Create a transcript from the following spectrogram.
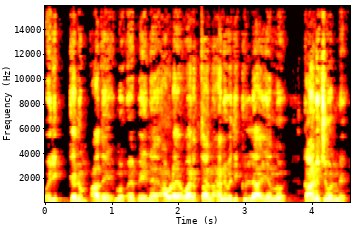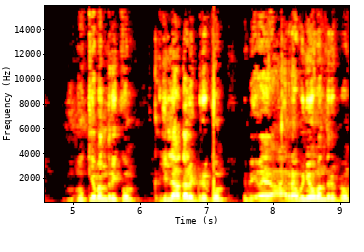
ഒരിക്കലും അത് പിന്നെ അവിടെ വരുത്താൻ അനുവദിക്കില്ല എന്ന് കാണിച്ചുകൊണ്ട് മുഖ്യമന്ത്രിക്കും ജില്ലാ കളക്ടർക്കും റവന്യൂ മന്ത്രിക്കും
